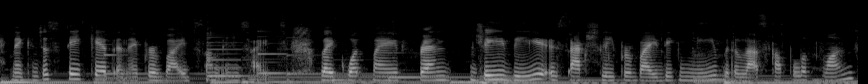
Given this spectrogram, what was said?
and I can just take it and I provide some insights, like what my friend JV is actually providing me with the last couple of months.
